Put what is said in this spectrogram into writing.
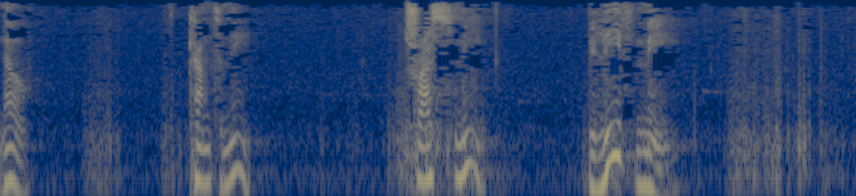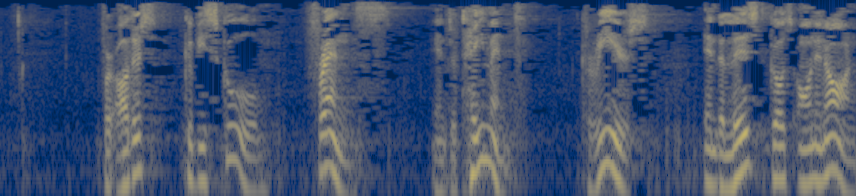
No. Come to me. Trust me. Believe me. For others, could be school, friends, entertainment, careers, and the list goes on and on.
